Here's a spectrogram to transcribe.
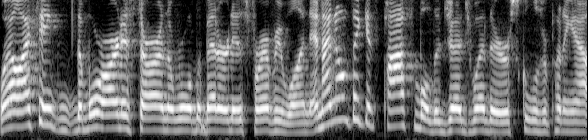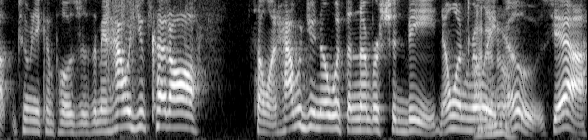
Well, I think the more artists are in the world, the better it is for everyone. And I don't think it's possible to judge whether schools are putting out too many composers. I mean, how would you cut off someone? How would you know what the number should be? No one really know. knows. Yeah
